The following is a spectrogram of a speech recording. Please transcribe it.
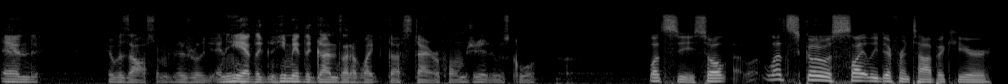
and it was awesome. It was really, and he had the he made the guns out of like the styrofoam shit. It was cool. Let's see. So let's go to a slightly different topic here.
